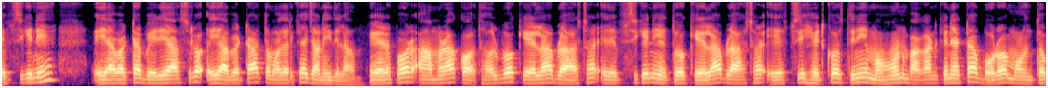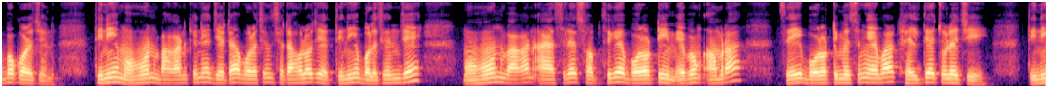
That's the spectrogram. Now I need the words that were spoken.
এফসিকে নিয়ে এই আপডেটটা বেরিয়ে আসলো, এই আপডেটটা তোমাদেরকে জানিয়ে দিলাম। এরপর আমরা কথা বলব কেরালা ব্লাস্টার এফসিকে নিয়ে। তো Kerala Blaster FC head coach তিনি মোহন বাগানকে নিয়ে একটা বড় মন্তব্য করেছেন। তিনি মোহন বাগানকে নিয়ে যেটা বলেছেন সেটা হলো যে, তিনি বলেছেন যে মোহন বাগান আইএসএলের সবথেকে বড় টিম এবং আমরা সেই বড় টিমের সঙ্গে এবার খেলতে চলেছি। তিনি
